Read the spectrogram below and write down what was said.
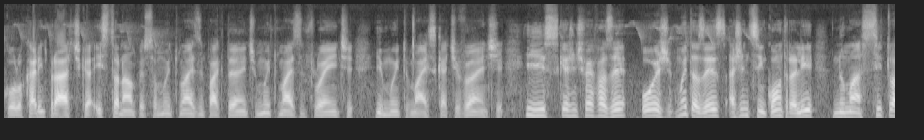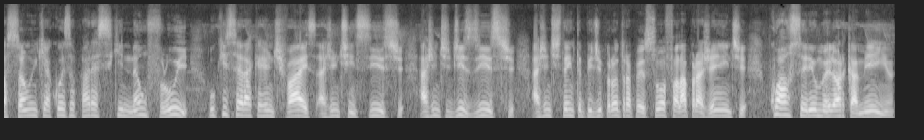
colocar em prática e se tornar uma pessoa muito mais impactante, muito mais influente e muito mais cativante. E isso que a gente vai fazer hoje. Muitas vezes a gente se encontra ali numa situação em que a coisa parece que não flui. O que será que a gente faz? A gente insiste, a gente desiste, a gente tenta pedir para outra pessoa falar para a gente qual seria o melhor caminho.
